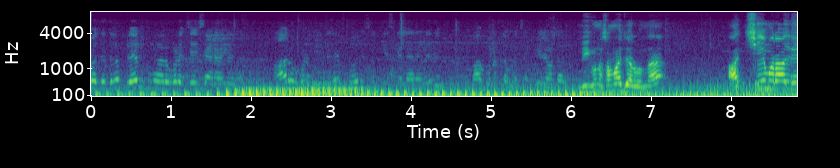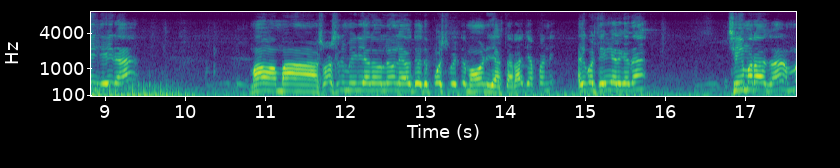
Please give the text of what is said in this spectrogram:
పద్ధతిలో ప్రేమ్ కుమార్ కూడా చేశాడనే ఆరోపణ మీదనే పోలీసులు తీసుకెళ్ళారనేది మాకున్న సమాచారం. మీరేమంటారు? మీకున్న సమాచారం ఉందా? ఆ చీమరాజు ఏం చేయరా? మా మా సోషల్ మీడియాలో లేకపోతే ఏదో పోస్ట్ పెడితే మావాడిని చేస్తారా? చెప్పండి. అది కూడా తెలియాలి కదా. చీమరాజు అమ్మ?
